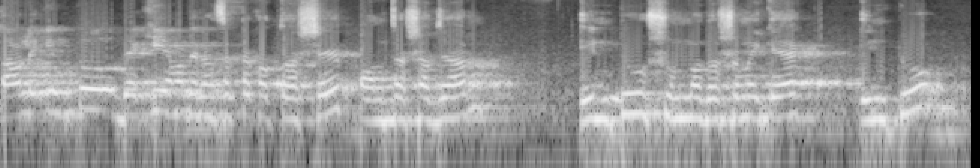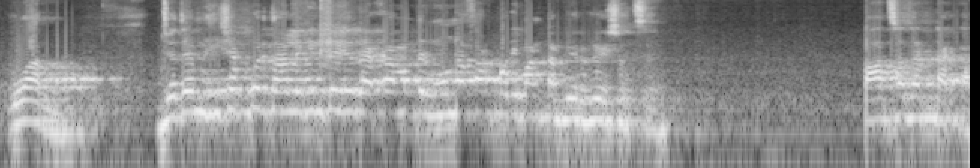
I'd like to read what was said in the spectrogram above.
তাহলে কিন্তু দেখি আমাদের অ্যান্সারটা কত আসে? পঞ্চাশ হাজার ইন্টু শূন্য দশমিক এক ইন্টু ওয়ান যদি আমি হিসাব করি, তাহলে কিন্তু দেখো আমাদের মুনাফার পরিমাণটা বের হয়ে এসেছে। পাঁচ হাজার টাকা।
